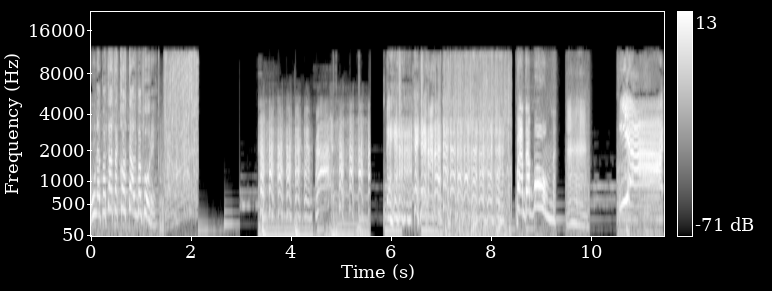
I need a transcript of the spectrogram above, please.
una patata cotta al vapore. Badaboom! Yeah!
